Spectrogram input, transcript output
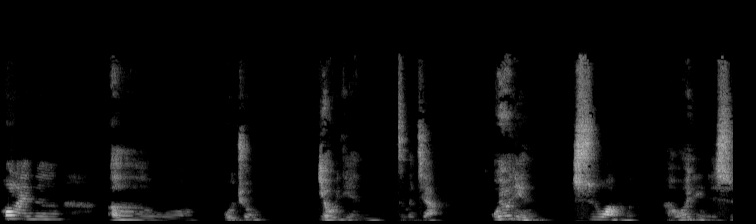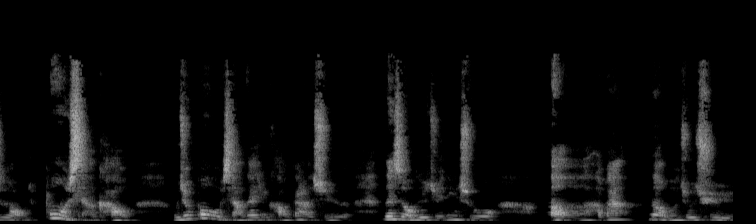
后来呢，呃，我我就有一点怎么讲，我有点失望了啊，我有点点失望，我就不想考，我就不想再去考大学了。那时候我就决定说，呃，好吧，那我就去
